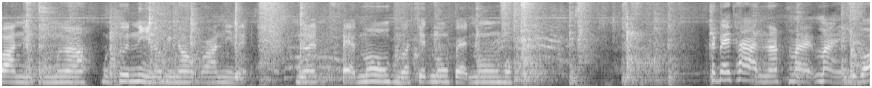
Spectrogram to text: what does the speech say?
วานนี้เป็นเมื่อเมื่อคืนนี่เนาะพี่น้องวานนี่แหละเมื่อแปดโมงหรือว่าเจ็ดโมงแปดโมงโหก็ได้ทานนะใหม่ใหม่อยู่บ่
